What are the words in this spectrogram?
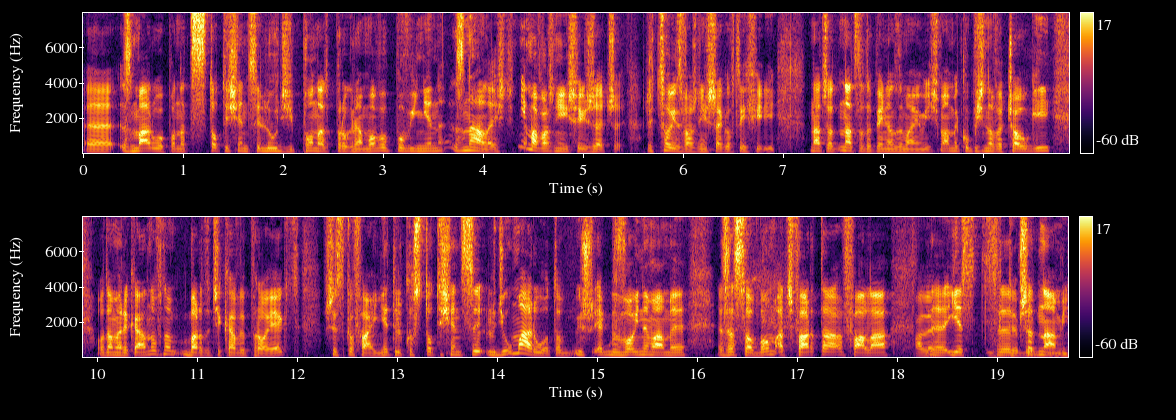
e, zmarło ponad 100 tysięcy ludzi ponadprogramowo, powinien znaleźć. Nie ma ważniejszej rzeczy. Co jest ważniejszego w tej chwili? Na co, na co te pieniądze mają iść? Mamy kupić nowe czołgi od Amerykanów? No, bardzo ciekawy projekt, wszystko fajnie, tylko 100 tysięcy ludzi umarło. To już jakby wojnę mamy za sobą, a czwarta fala e, jest e, Gdyby- przed nami.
